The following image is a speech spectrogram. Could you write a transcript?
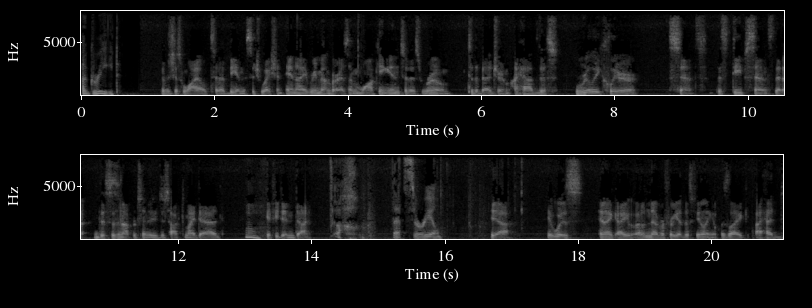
agreed. It was just wild to be in the situation. And I remember as I'm walking into this room, to the bedroom, I had this really clear sense, this deep sense that this is an opportunity to talk to my dad mm. if he didn't die. Oh, that's surreal. Yeah, it was, and I, I, will never forget this feeling. It was like I had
